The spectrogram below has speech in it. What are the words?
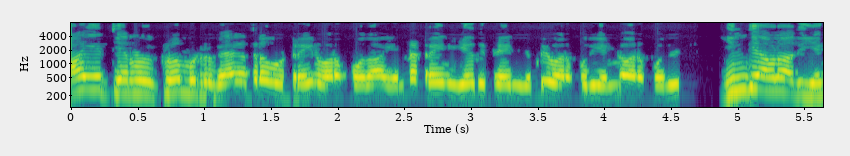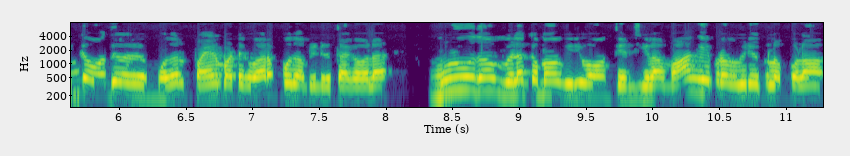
ஆயிரத்தி இரநூறு கிலோமீட்டர் வேகத்தில் ஒரு ட்ரெயின் வரப்போதா? என்ன ட்ரெயின் ஏது ட்ரெயின் எப்படி வரப்போகுது? எங்கே வரப்போகுது? இந்தியாவில் அது எங்க வந்து முதல் பயன்பாட்டுக்கு வரப்போகுது அப்படின்ற தகவலை முழுவதும் விளக்கமாகவும் விரிவாகவும் தெரிஞ்சுக்கலாம். வாங்க இப்போ நம்ம வீடியோக்குள்ள போகலாம்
